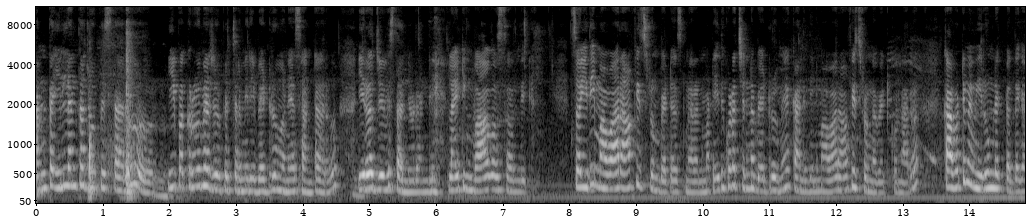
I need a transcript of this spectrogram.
అంత ఇల్లంతా చూపిస్తారు. ఈ పక్క రూమే చూపించరు. మీరు ఈ బెడ్రూమ్ అనేసి అంటారు. ఈరోజు చూపిస్తాను చూడండి. లైటింగ్ బాగా వస్తుంది. సో ఇది మా వారు ఆఫీస్ రూమ్ పెట్టేసుకున్నారు అనమాట ఇది కూడా చిన్న బెడ్రూమే కానీ దీన్ని మా వారు ఆఫీస్ రూమ్గా పెట్టుకున్నారు. కాబట్టి మేము ఈ రూమ్లోకి పెద్దగా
